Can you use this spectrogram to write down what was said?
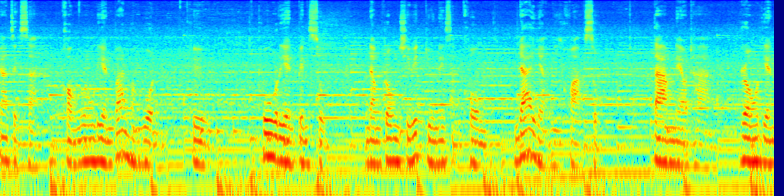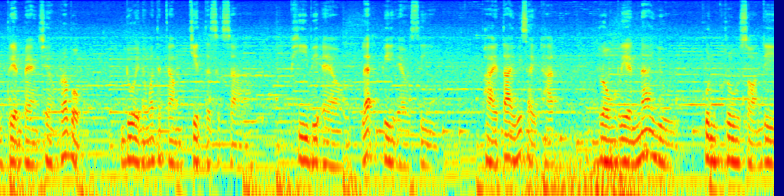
การศึกษาของโรงเรียนบ้านวังวน คือ ผู้เรียนเป็นสุขดำรงชีวิตอยู่ในสังคม ได้อย่างมีความสุข ตามแนวทาง โรงเรียนเปลี่ยนแปลงเชิงระบบ ด้วยนวัตกรรมจิตศึกษา PBL และ PLC ภายใต้วิสัยทัศน์ โรงเรียนน่าอยู่ คุณครูสอนดี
